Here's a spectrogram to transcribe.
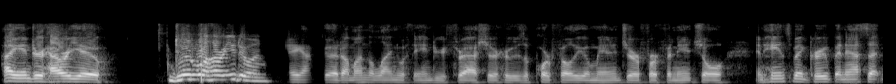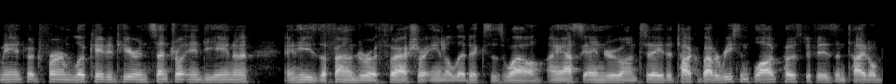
Hi, Andrew. How are you? Doing well. How are you doing? Hey, I'm good. I'm on the line with Andrew Thrasher, who is a portfolio manager for Financial Enhancement Group, an asset management firm located here in central Indiana, and he's the founder of Thrasher Analytics as well. I asked Andrew on today to talk about a recent blog post of his entitled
